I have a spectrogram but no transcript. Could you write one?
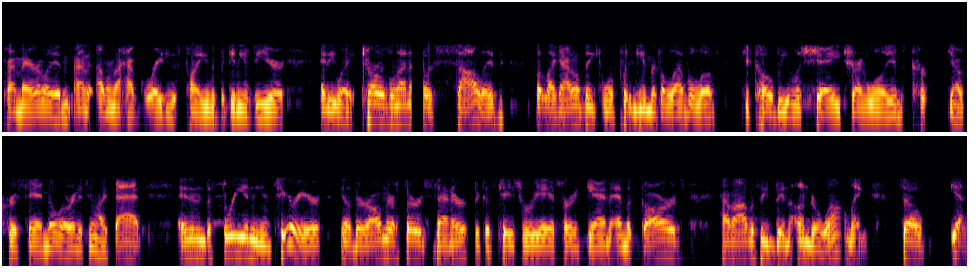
primarily, and I, I don't know how great he was playing in the beginning of the year. Anyway, Charles Leno is solid, but like I don't think we're putting him at the level of Jacoby Lachey, Trent Williams, you know, Chris Samuel, or anything like that. And then the three in the interior, you know, they're on their third center because Chase Roullier is hurt again, and the guards have obviously been underwhelming. So yeah,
